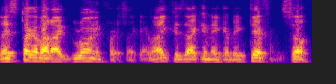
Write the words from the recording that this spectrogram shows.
let's talk about outgrowing for a second, right? Because that can make a big difference. So,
